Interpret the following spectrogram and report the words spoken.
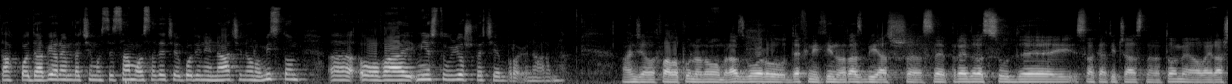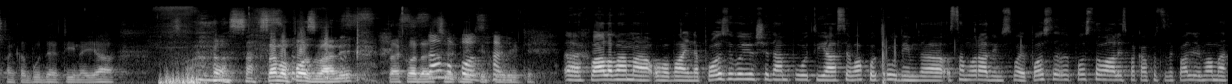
tako da vjerujem da ćemo se samo sljedeće godine naći na onom istom e, ovaj, mjestu u još većem broju, naravno. Anđela, hvala puno na ovom razgovoru. Definitivno razbijaš sve predrasude i svaka ti časna na tome. Ovaj raštan kad bude, Tina i ja, samo pozvani, tako da će biti prilike. Eh, hvala vama ovaj, na pozivu još jedan put. Ja se ovako trudim da samo radim svoje postove, ali svakako se zahvaljujem vama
